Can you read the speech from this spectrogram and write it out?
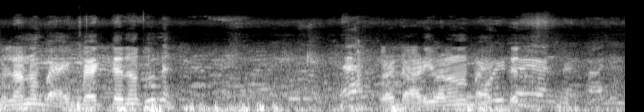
પેલાનું બાઇક બેગ તો નહોતું ને? હે વાળાનો બાઇક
